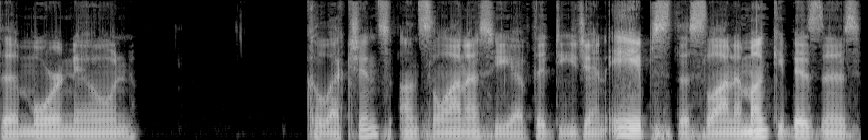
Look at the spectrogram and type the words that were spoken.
the more known collections on Solana. So you have the Degen Apes, the Solana Monkey Business,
